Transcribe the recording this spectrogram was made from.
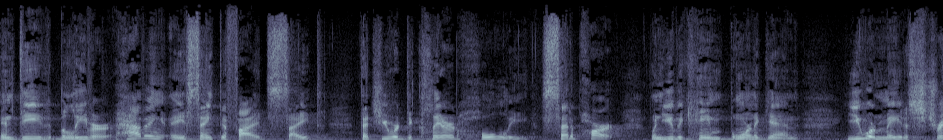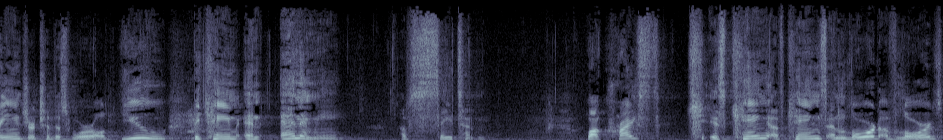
Indeed, believer, having a sanctified sight that you were declared holy, set apart when you became born again, you were made a stranger to this world. You became an enemy of Satan. While Christ is King of kings and Lord of lords,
